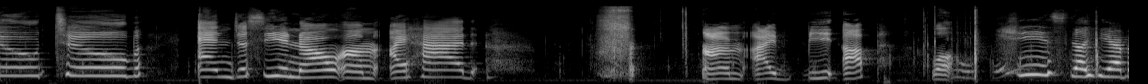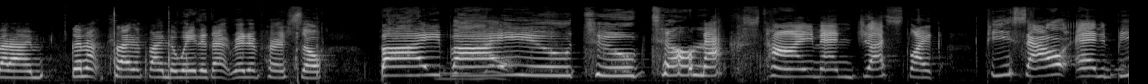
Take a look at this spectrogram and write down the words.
YouTube. And just so you know, um, I had um I beat up. Well, she's still here, but I'm gonna try to find a way to get rid of her. So bye bye YouTube. Till next time, and just like peace out and be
